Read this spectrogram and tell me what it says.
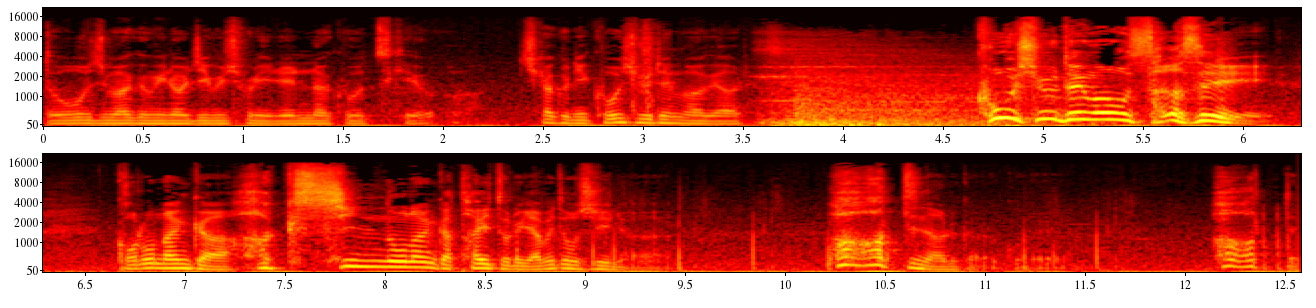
堂島組の事務所に連絡をつけよう。近くに公衆電話がある。公衆電話を探せ。このなんか白真のなんかタイトルやめてほしいな。はあってなるからこれ。はあって。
